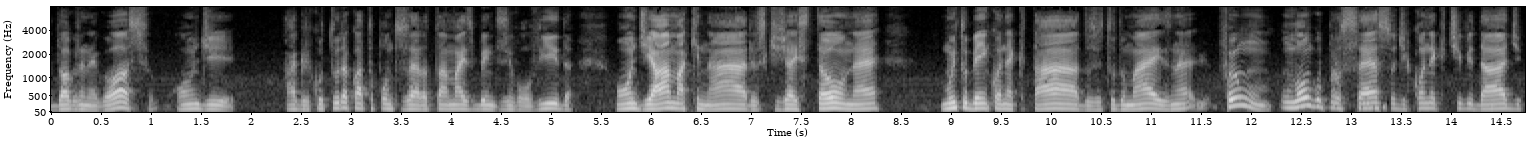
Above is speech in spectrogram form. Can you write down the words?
do agronegócio, onde a agricultura 4.0 está mais bem desenvolvida, onde há maquinários que já estão né, muito bem conectados e tudo mais, né? Foi um, um longo processo de conectividade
